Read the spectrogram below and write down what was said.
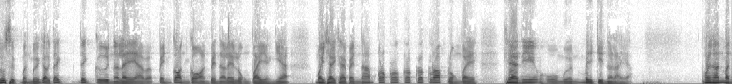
รู้สึกมันเหมือนกับได้ได้กืนอะไรอะเป็นก้อนก้อนเป็นอะไรลงไปอย่างเงี้ย ไม่ใช่แค่เป็นน้ำกรอกกรอกกรอกกรอกลงไป แค่นี้โอ้โหเหมือนไม่ได้กินอะไรอะ เพราะฉะนั้นมัน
